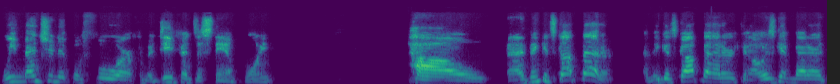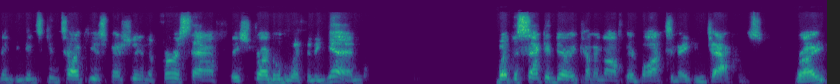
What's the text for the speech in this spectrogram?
We mentioned it before from a defensive standpoint, how I think it's got better. I think it's got better. Can always get better. I think against Kentucky, especially in the first half, they struggled with it again. But the secondary coming off their blocks and making tackles, right?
